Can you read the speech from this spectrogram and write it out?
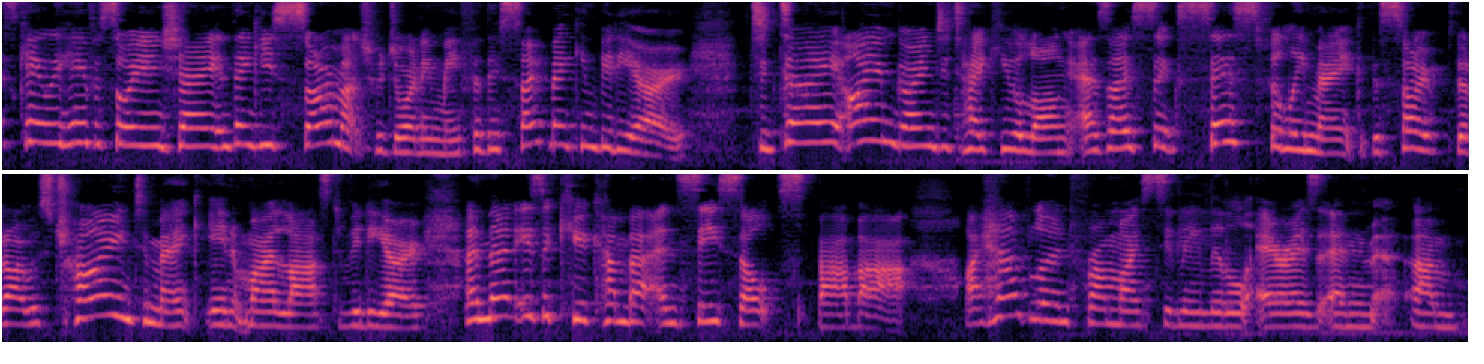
it's Kaylee here for Soy and Shea and thank you so much for joining me for this soap making video. Today I am going to take you along as I successfully make the soap that I was trying to make in my last video and that is a cucumber and sea salt spa bar. I have learned from my silly little errors and um,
